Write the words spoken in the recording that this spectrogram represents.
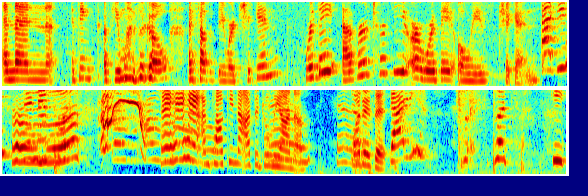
And then I think a few months ago, I saw that they were chicken. Were they ever turkey or were they always chicken? Daddy, then I Hey, hey, hey, I'm talking to Ate Julianna. What is it? Daddy put, put he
